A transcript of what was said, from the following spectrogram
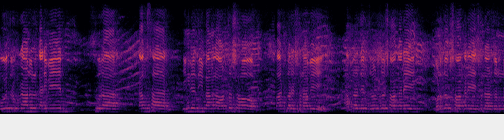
পবিত্র কোরআনুল কারিমের সুরা কাউসার ইংরেজি বাংলা অর্থসহ পাঠ করে শোনাবে। আপনাদের ধৈর্য সহকারে, মনোযোগ সহকারে শোনার জন্য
